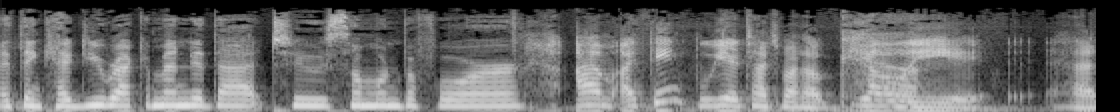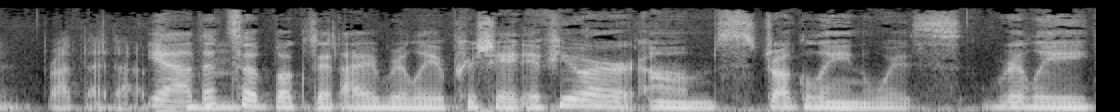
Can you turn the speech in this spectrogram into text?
I think had you recommended that to someone before? Um, I think we had talked about how Kelly had brought that up. Yeah, that's a book that I really appreciate. If you are um, struggling with really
